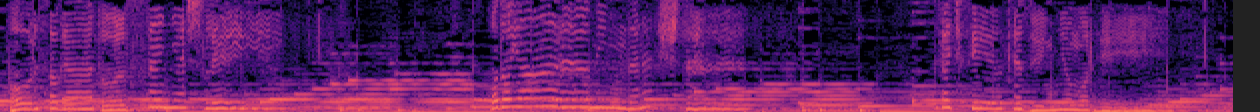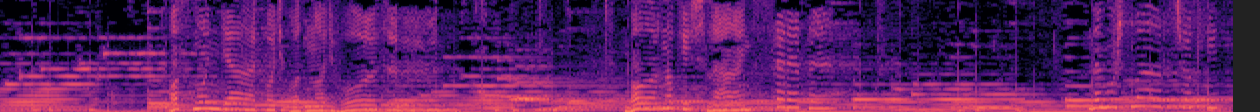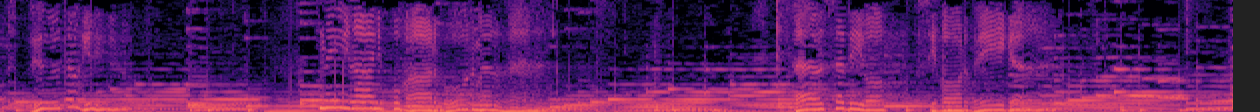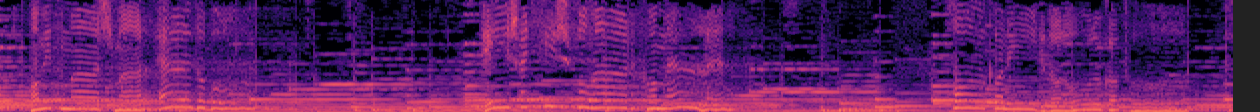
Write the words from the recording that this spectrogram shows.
porszagától szennyes lég, oda jár el minden este. Egy félkezű nyomorék. Azt mondják, hogy hadnagy volt ő, barna kislányt szeretett, Felszedi a szivar vége, amit más már eldobott, és egy kis pohárka mellett halkan így dalolgatott.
